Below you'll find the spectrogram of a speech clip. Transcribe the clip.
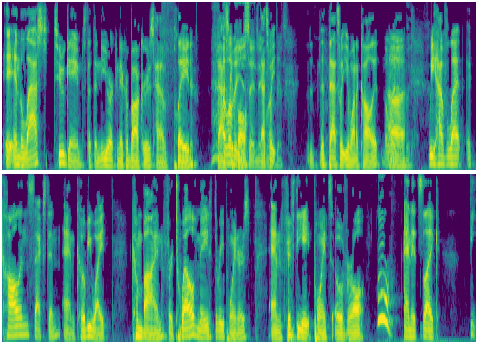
in the last two games that the New York Knickerbockers have played basketball, I love that that's what that's what you want to call it. Uh, we have let Collin Sexton and Coby White combine for 12 made three pointers and 58 points overall. Woo! And it's like the,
